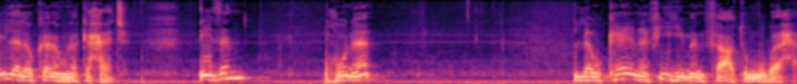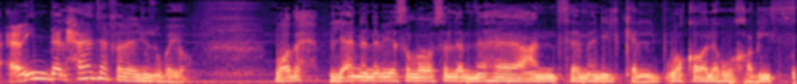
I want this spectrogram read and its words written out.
إلا لو كان هناك حاجة. إذا هنا لو كان فيه منفعة مباحة عند الحاجة فلا يجوز بيعه. واضح؟ لأن النبي صلى الله عليه وسلم نهى عن ثمن الكلب وقال هو خبيث.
